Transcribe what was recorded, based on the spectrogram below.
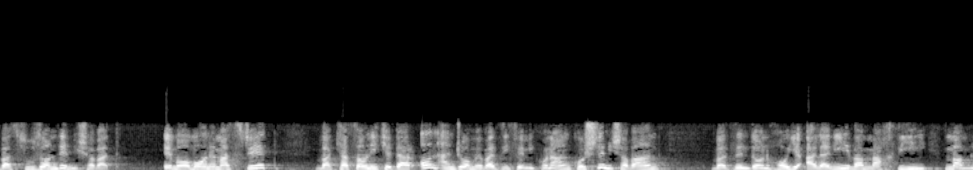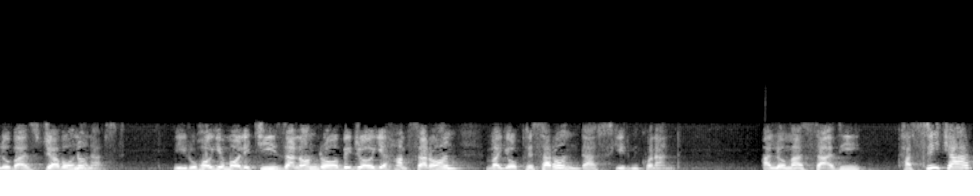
و سوزانده می شود امامان مسجد و کسانی که در آن انجام وظیفه می کنند کشته می شوند و زندانهای علنی و مخفی مملو از جوانان است. نیروهای مالکی زنان را به جای همسران و یا پسران دستگیر می کنند علامه سعدی تصریح کرد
